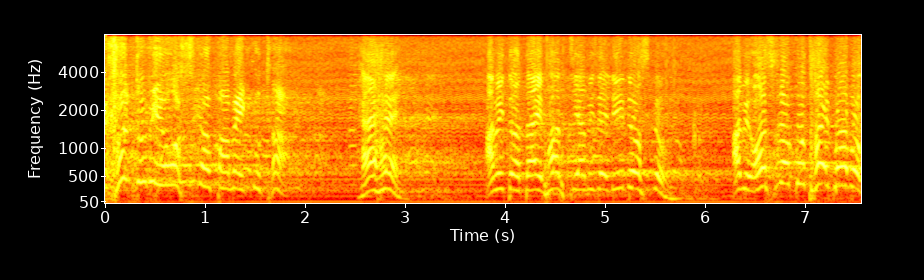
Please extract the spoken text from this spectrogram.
এখন তুমি অস্ত্র পাবে কোথা হ্যাঁ হ্যাঁ। আমি তো তাই ভাবছি, আমি যে নির্দস্ত আমি অস্ত্র কোথায় পাবো?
